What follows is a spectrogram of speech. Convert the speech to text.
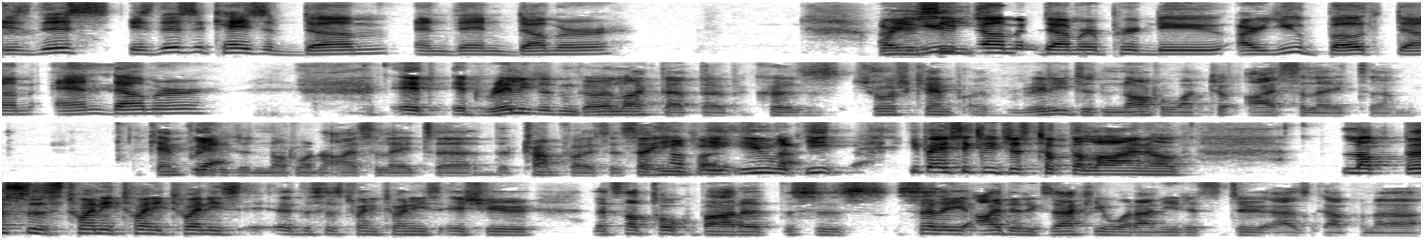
is this is this a case of dumb and then dumber? Are Well, you, you see- dumb and dumber, Perdue? Are you both dumb and dumber? it it really didn't go like that though, because George Kemp really did not want to isolate. Um, Kemp really Yeah. did not want to isolate uh, the Trump voters. So he he, he, no, he, he basically just took the line of, look, this is 2020's uh, this is 2020's issue. Let's not talk about it. This is silly. I did exactly what I needed to do as governor.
